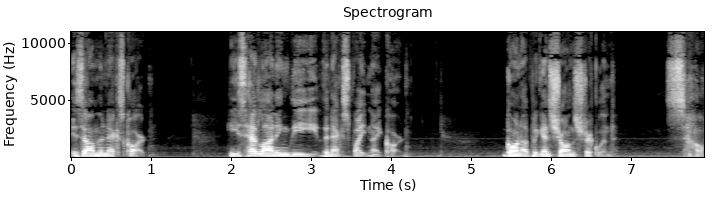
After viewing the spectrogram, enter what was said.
is on the next card. He's headlining the the next fight night card. Going up against Sean Strickland. So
